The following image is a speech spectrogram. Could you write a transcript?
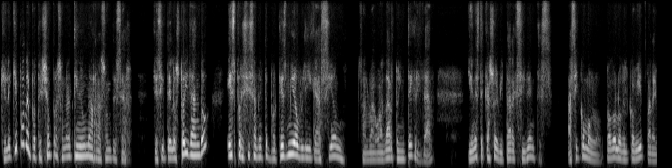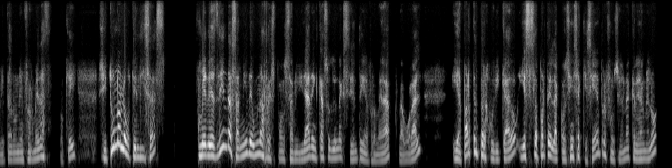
Que el equipo de protección personal tiene una razón de ser, que si te lo estoy dando, es precisamente porque es mi obligación salvaguardar tu integridad y en este caso evitar accidentes, así como todo lo del COVID para evitar una enfermedad, ¿ok? Si tú no lo utilizas, me deslindas a mí de una responsabilidad en caso de un accidente y enfermedad laboral, y aparte el perjudicado, y esa es la parte de la conciencia que siempre funciona, créanmelo,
